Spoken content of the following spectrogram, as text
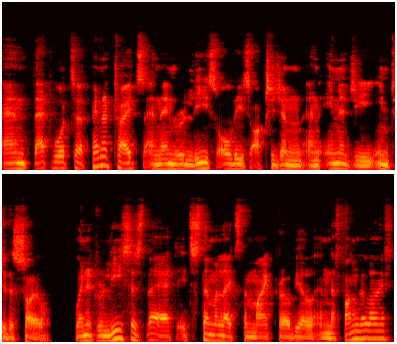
And that water penetrates and then release all these oxygen and energy into the soil. When it releases that, it stimulates the microbial and the fungal life.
